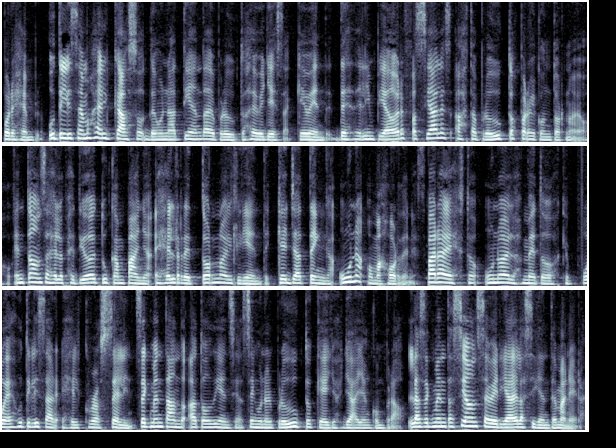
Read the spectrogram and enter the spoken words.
Por ejemplo, utilicemos el caso de una tienda de productos de belleza que vende desde limpiadores faciales hasta productos para el contorno de ojos. Entonces, el objetivo de tu campaña es el retorno del cliente que ya tenga una o más órdenes. Para esto, uno de los métodos que puedes utilizar es el cross-selling, segmentando a tu audiencia según el producto que ellos ya hayan comprado. La segmentación se vería de la siguiente manera.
